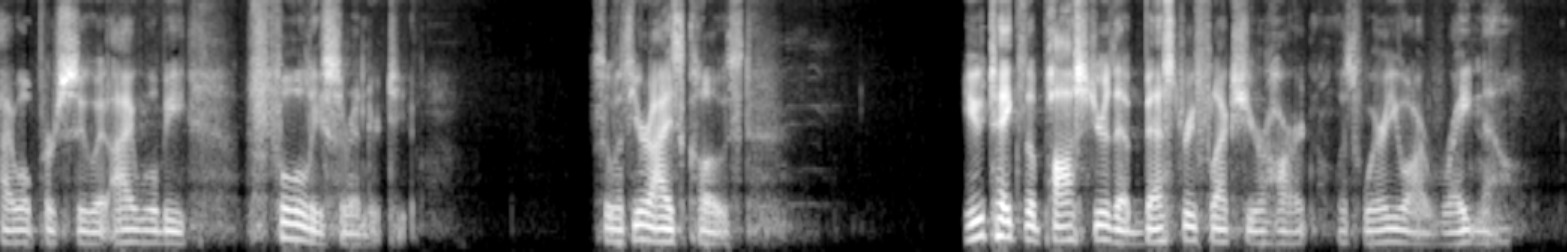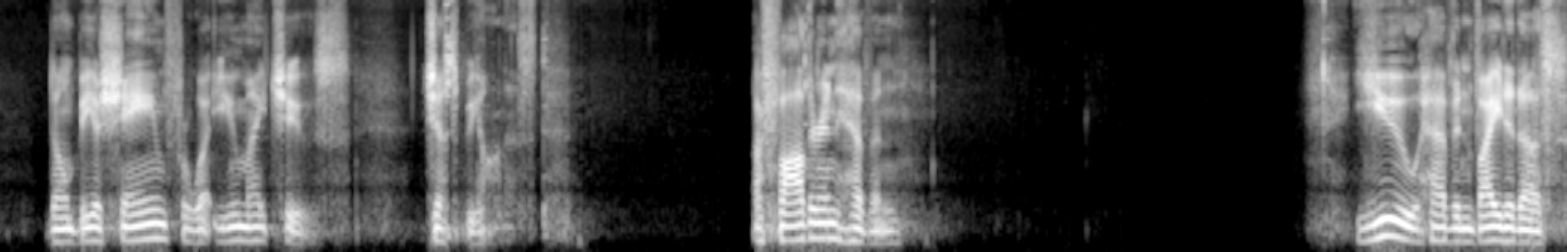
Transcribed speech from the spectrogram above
I will pursue it. I will be fully surrendered to you. So, with your eyes closed, you take the posture that best reflects your heart with where you are right now. Don't be ashamed for what you might choose. Just be honest. Our Father in heaven, you have invited us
